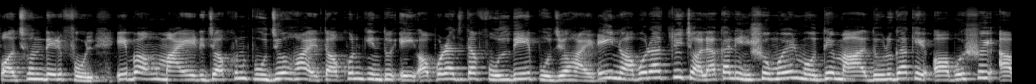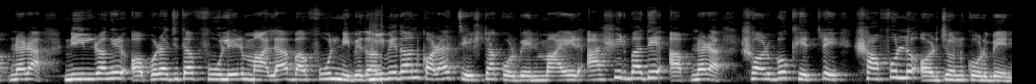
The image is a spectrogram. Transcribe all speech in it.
পছন্দের ফুল এবং মায়ের যখন পুজো হয়, তখন কিন্তু এই অপরাজিতা ফুল দিয়ে পুজো হয়। এই নবরাত্রি চলাকালীন সময়ের মধ্যে মা দুর্গাকে অবশ্যই আপনারা নীল রঙের অপরাজিতা ফুলের মালা বা ফুল নিবেদন নিবেদন করার চেষ্টা করবেন। মায়ের আশীর্বাদে আপনারা সর্বক্ষেত্রে সাফল্য অর্জন করবেন।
